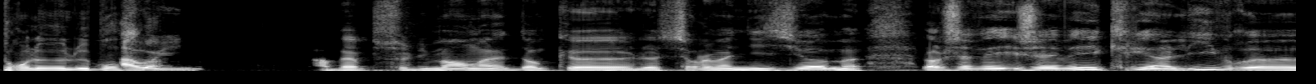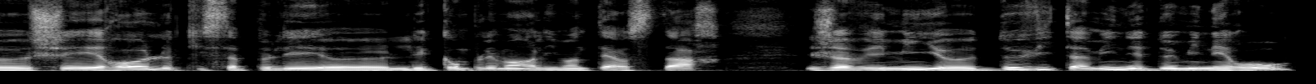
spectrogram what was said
pour le, bon ah choix? oui. Ah ben absolument. Hein. Donc euh, sur le magnésium. Alors j'avais j'avais écrit un livre euh, chez Erol qui s'appelait euh, Les compléments alimentaires Star. J'avais mis deux vitamines et deux minéraux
